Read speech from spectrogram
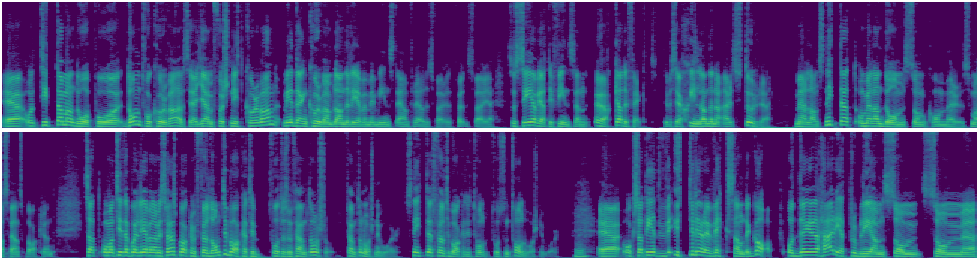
Eh, och tittar man då på de två kurvorna, det vill säga jämför snittkurvan med den kurvan bland elever med minst en förälder född i Sverige, så ser vi att det finns en ökad effekt. Det vill säga skillnaderna är större mellan snittet och mellan de som, kommer, som har svensk bakgrund. Så att om man tittar på eleverna med svensk bakgrund föll de tillbaka till 2015 års, 15 års nivåer. Snittet föll tillbaka till 12, 2012 års nivåer. Mm. Eh, och så att det är ett ytterligare växande gap. Och det här är ett problem som, som eh,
